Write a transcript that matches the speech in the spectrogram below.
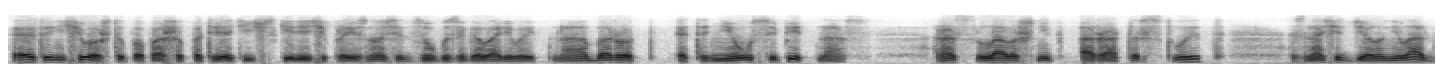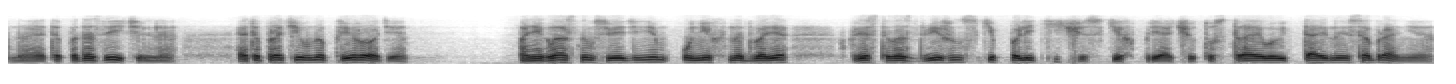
Это ничего, что папаша патриотические речи произносит, зубы заговаривает. Наоборот, это не усыпит нас. Раз лавошник ораторствует, значит, дело неладно, это подозрительно. Это противно природе. По негласным сведениям, у них на дворе в Крестовоздвиженске политических прячут, устраивают тайные собрания.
